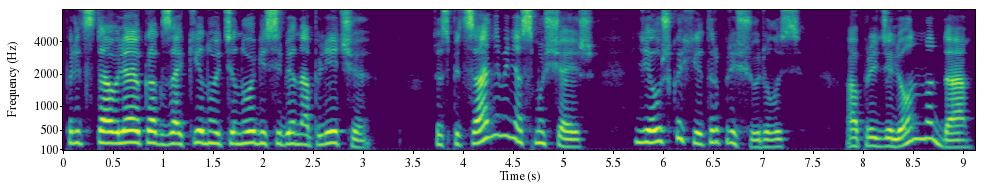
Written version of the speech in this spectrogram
Представляю, как закину эти ноги себе на плечи. Ты специально меня смущаешь? Девушка хитро прищурилась. Определенно, да.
